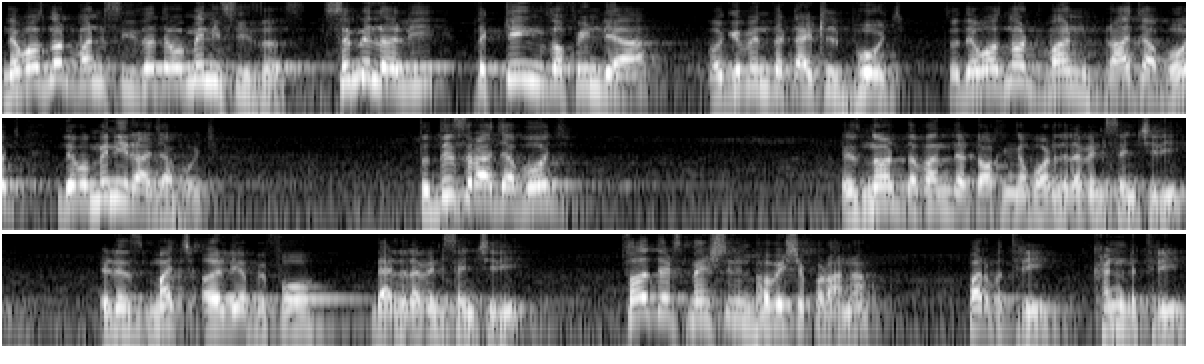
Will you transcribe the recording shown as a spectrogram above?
There was not one Caesar, there were many Caesars. Similarly, the kings of India were given the title Bhoj. So there was not one Raja Bhoj, there were many Raja Bhoj. So this Raja Bhoj is not the one they're talking about in the 11th century. It is much earlier before that 11th century. Further, it's mentioned in Bhavishya Purana, Parva 3, Khand 3,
